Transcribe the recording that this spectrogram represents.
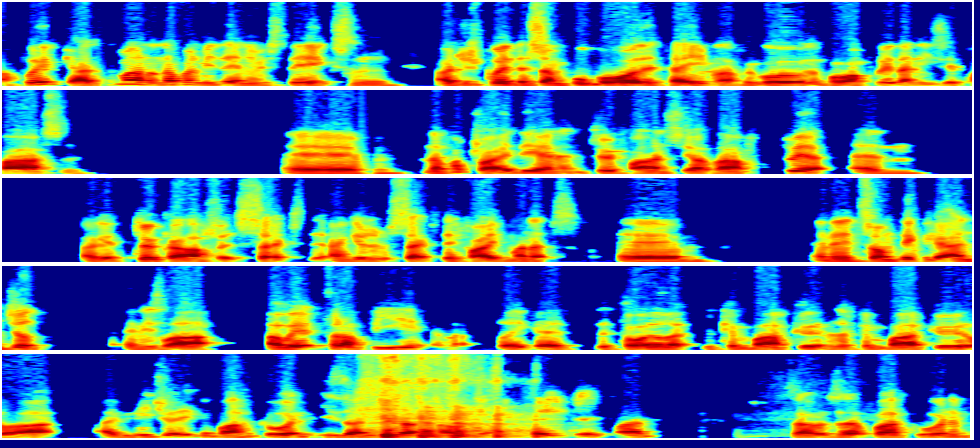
I played good, man. I never made any mistakes, and I just played the simple ball all the time. If I go to the ball, I played an easy pass, and um, never tried to do anything too fancy or after it. And I get took off at sixty. I think it was sixty-five minutes, um, and then somebody got injured, and he's like, I went for a pee, like uh, the toilet, and come back out, and I come back out like. I need you to get back on. He's injured. And I was like, "Right, great, man. So that was it. Back on and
